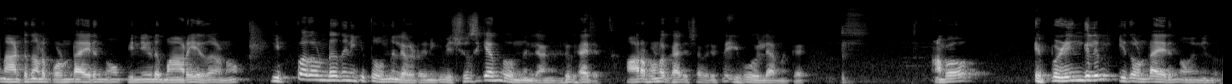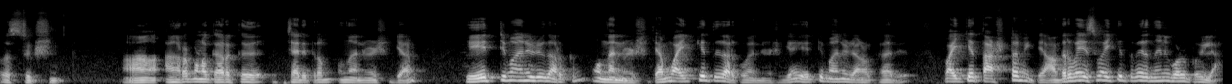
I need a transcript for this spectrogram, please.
നാട്ടു നടപ്പുണ്ടായിരുന്നോ പിന്നീട് മാറിയതാണോ? ഇപ്പോൾ അതുണ്ടെന്ന് എനിക്ക് തോന്നുന്നില്ല കേട്ടോ. എനിക്ക് വിശ്വസിക്കാൻ തോന്നുന്നില്ല അങ്ങനെ ഒരു കാര്യം ആറന്മുളക്കാർ ശബരിമലയ്ക്ക് പോയില്ല എന്നൊക്കെ. അപ്പോൾ എപ്പോഴെങ്കിലും ഇതുണ്ടായിരുന്നോ ഇങ്ങനെ റെസ്ട്രിക്ഷൻ ആറന്മുളക്കാർക്ക് ചരിത്രം ഒന്ന് അന്വേഷിക്കാം. ഏറ്റുമാനൂരുകാർക്കും ഒന്ന് അന്വേഷിക്കാം. വൈക്കത്തുകാർക്കും അന്വേഷിക്കാം. ഏറ്റുമാനൂർ ആൾക്കാർ വൈക്കത്ത് അഷ്ടമിക്ക്. അതർവൈസ് വൈക്കത്ത് വരുന്നതിന് കുഴപ്പമില്ല.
